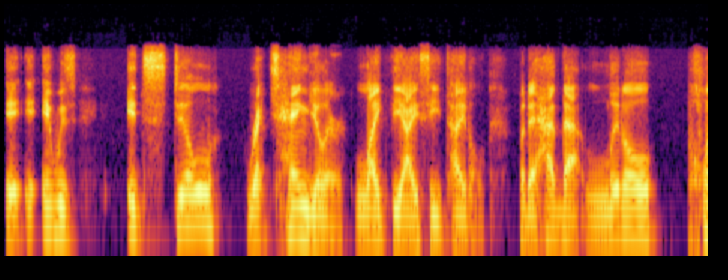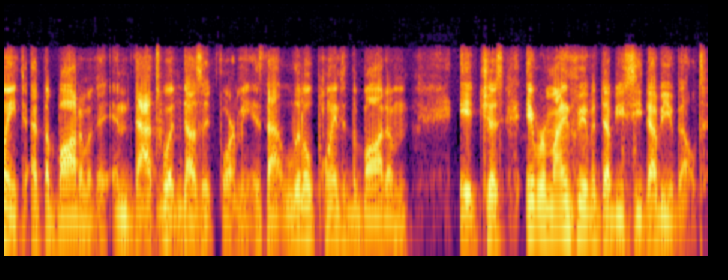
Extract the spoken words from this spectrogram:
It, it, it was. It's still rectangular like the IC title, but it had that little point at the bottom of it and that's what Mhm. does it for me is that little point at the bottom it just it reminds me of a WCW belt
